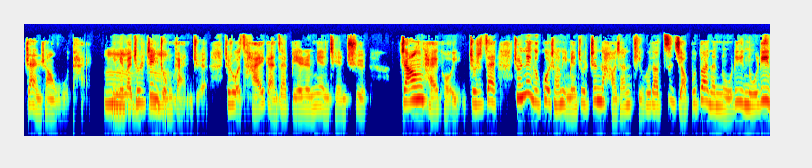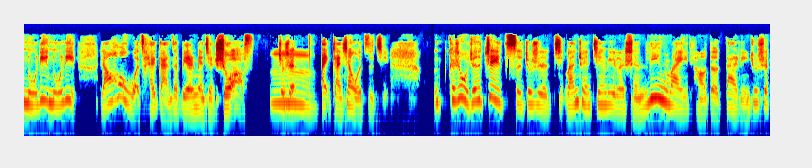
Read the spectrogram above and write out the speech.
站上舞台。你明白？就是这种嗯感觉，就是我才敢在别人面前去张开口，就是在就是那个过程里面，就是真的好像体会到自己要不断的努力、努力、努力、努力，然后我才敢在别人面前 show off，就是嗯哎展现我自己。嗯，可是我觉得这一次就是经完全经历了神另外一条的带领，就是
